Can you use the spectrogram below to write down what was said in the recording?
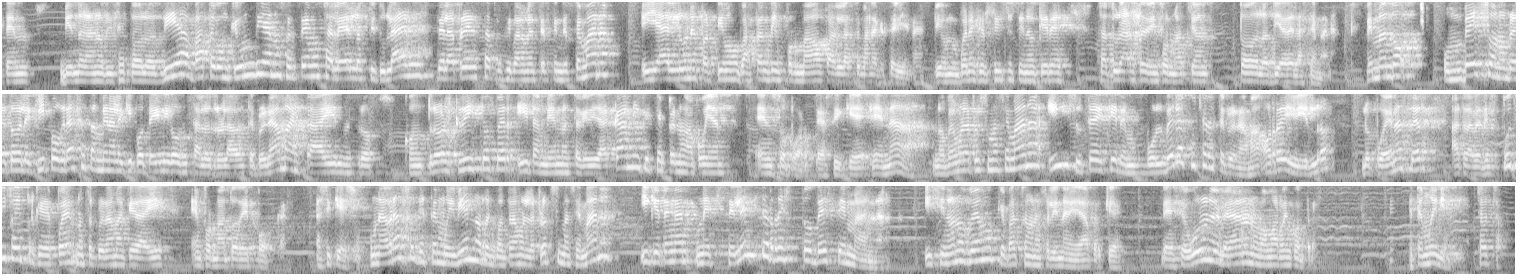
viendo las noticias todos los días, basta con que un día nos sentemos a leer los titulares de la prensa, principalmente el fin de semana, y ya el lunes partimos bastante informados para la semana que se viene. Así que un buen ejercicio si no quiere saturarse de información todos los días de la semana. Les mando un beso a nombre de todo el equipo. Gracias también al equipo técnico que está al otro lado de este programa. Está ahí nuestro control Christopher y también nuestra querida Cami que siempre nos apoyan en soporte. Así que eh, nada, nos vemos la próxima semana y si ustedes quieren volver a escuchar este programa o revivirlo, lo pueden hacer a través de Spotify porque después nuestro programa queda ahí en formato de podcast. Así que eso, un abrazo, que estén muy bien, nos reencontramos la próxima semana y que tengan un excelente resto de semana. Y si no nos vemos, que pasen una feliz Navidad, porque de seguro en el verano nos vamos a reencontrar. Que estén muy bien. Chao, chao.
